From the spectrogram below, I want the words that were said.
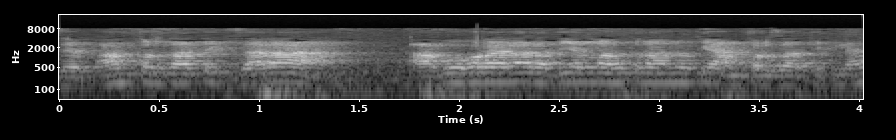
যে আন্তর্জাতিক যারা, আবু হরাইরা রাজি আল্লাহ কি আন্তর্জাতিক না?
